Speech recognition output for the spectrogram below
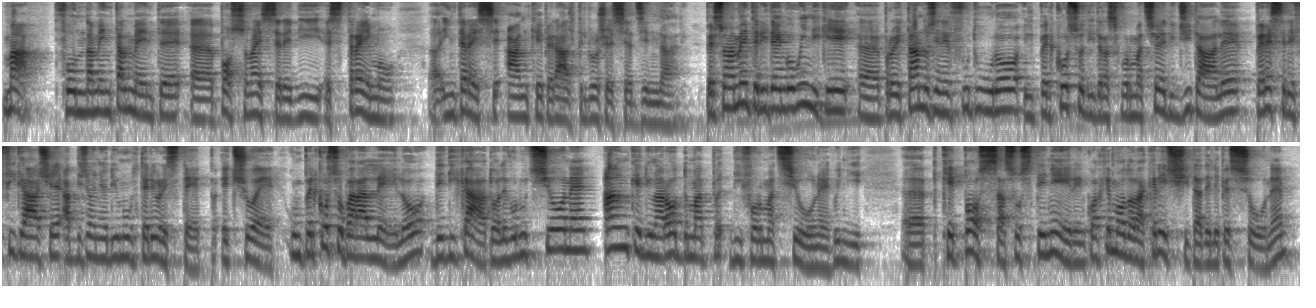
ma fondamentalmente possono essere di estremo interesse anche per altri processi aziendali. Personalmente ritengo quindi che eh, proiettandosi nel futuro il percorso di trasformazione digitale per essere efficace ha bisogno di un ulteriore step, e cioè un percorso parallelo dedicato all'evoluzione anche di una roadmap di formazione, quindi eh, che possa sostenere in qualche modo la crescita delle persone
